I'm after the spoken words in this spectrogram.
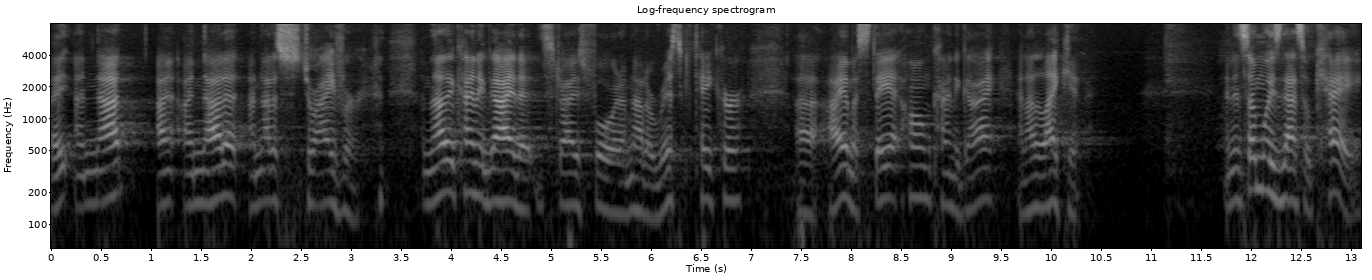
Right? I'm not, I, I'm not, a, I'm not a striver. I'm not the kind of guy that strives forward. I'm not a risk taker. Uh, I am a stay at home kind of guy, and I like it. And in some ways, that's okay.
